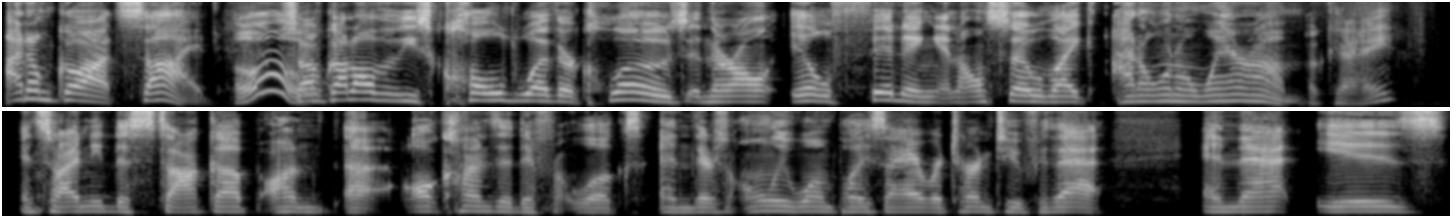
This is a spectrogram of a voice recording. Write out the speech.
I don't go outside. Oh. So I've got all of these cold weather clothes and they're all ill fitting. And also, like, I don't want to wear them. Okay. And so I need to stock up on uh, all kinds of different looks. And there's only one place I ever turn to for that. And that is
